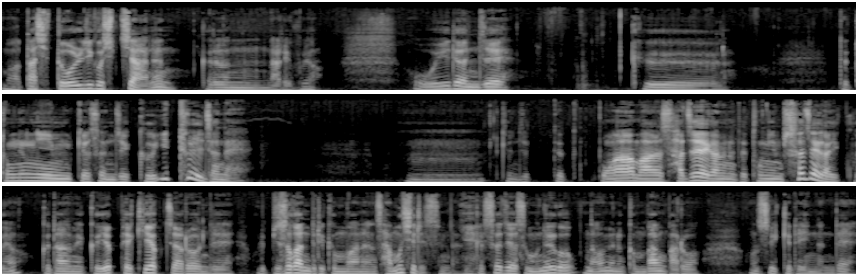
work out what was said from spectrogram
뭐 다시 떠올리고 싶지 않은 그런 날이고요. 오히려 이제 그 대통령님께서 이제 그 이틀 전에 음 이제 봉화마을 사제에 가면 대통령 서재가 있고요. 그 다음에 그 옆에 기억자로 이제 우리 비서관들이 근무하는 사무실이 있습니다. 예. 그 서재에서 문 열고 나오면 금방 바로 올 수 있게 돼 있는데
